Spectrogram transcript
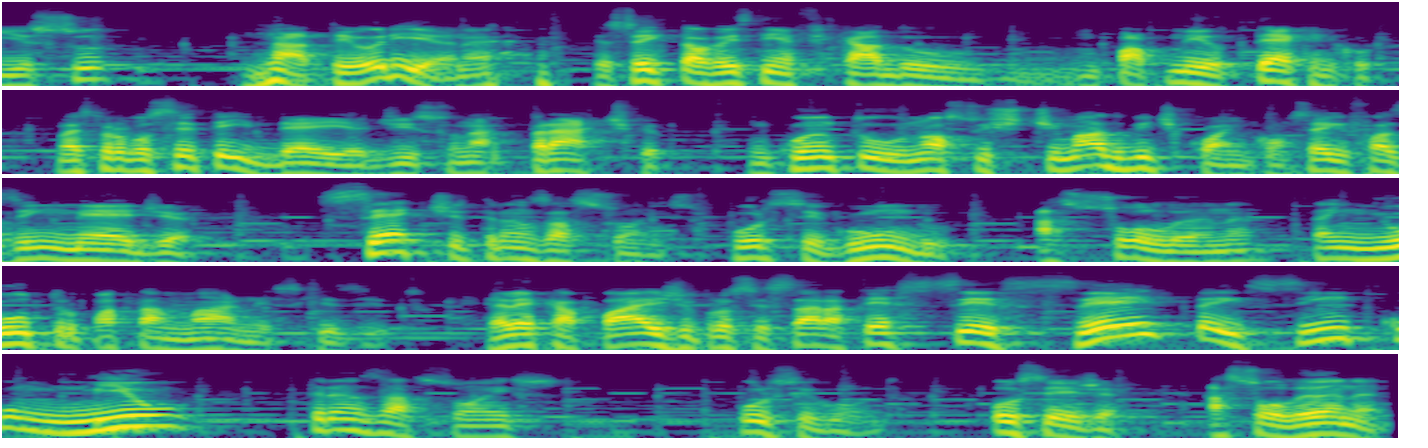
isso na teoria, né? Eu sei que talvez tenha ficado um papo meio técnico, mas para você ter ideia disso na prática, enquanto o nosso estimado Bitcoin consegue fazer em média 7 transações por segundo, a Solana está em outro patamar nesse quesito. Ela é capaz de processar até 65 mil transações por segundo. Ou seja, a Solana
